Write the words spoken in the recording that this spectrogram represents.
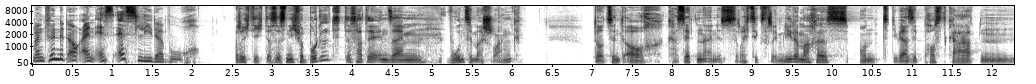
Man findet auch ein SS-Liederbuch. Richtig, das ist nicht verbuddelt, das hat er in seinem Wohnzimmerschrank. Dort sind auch Kassetten eines rechtsextremen Liedermachers und diverse Postkarten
